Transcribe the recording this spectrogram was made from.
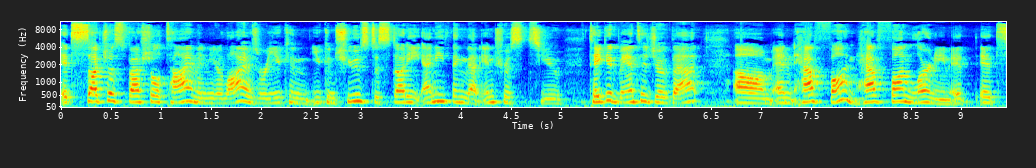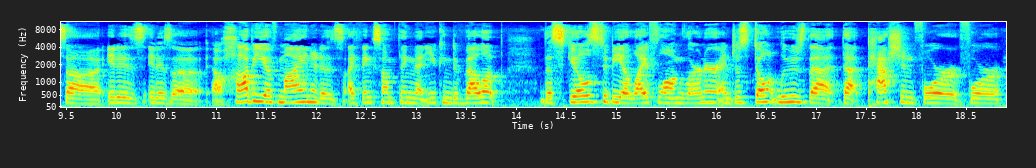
It's such a special time in your lives where you can, you can choose to study anything that interests you. Take advantage of that um, and have fun. Have fun learning. It, it's uh, it is it is a, a hobby of mine. It is I think something that you can develop the skills to be a lifelong learner and just don't lose that that passion for for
